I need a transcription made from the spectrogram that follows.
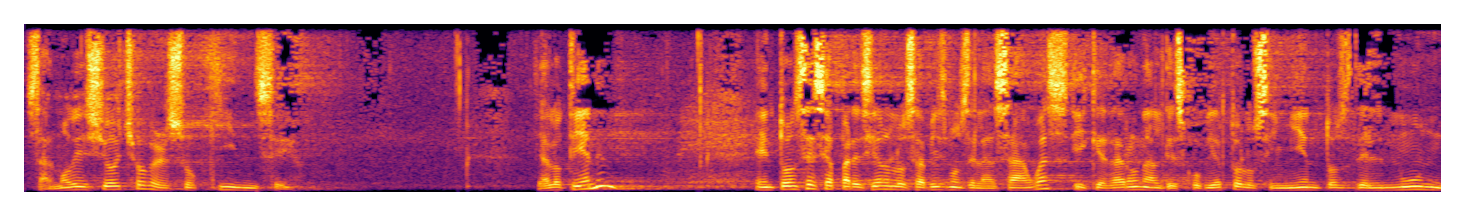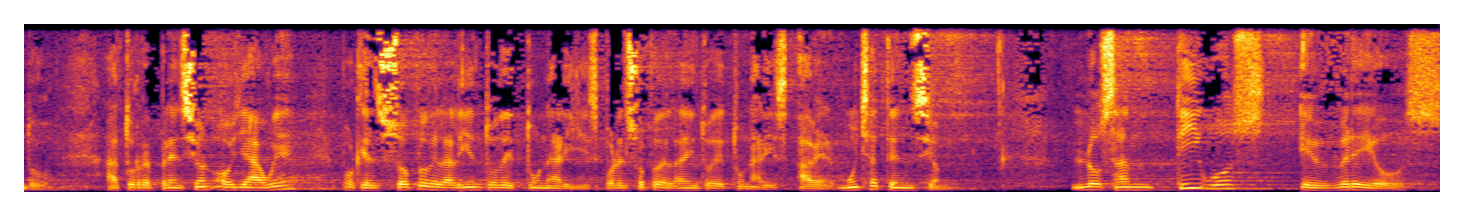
Salmo 18, verso 15. ¿Ya lo tienen? Entonces se aparecieron los abismos de las aguas y quedaron al descubierto los cimientos del mundo. A tu reprensión, oh Yahweh, porque el soplo del aliento de tu nariz, por el soplo del aliento de tu nariz. A ver, mucha atención. Los antiguos hebreos,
